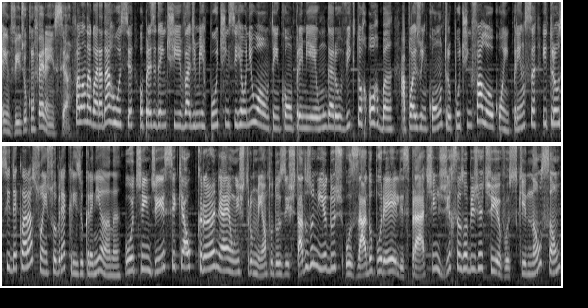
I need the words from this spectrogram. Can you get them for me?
em videoconferência. Falando agora da Rússia, o presidente Vladimir Putin se reuniu ontem com o premier húngaro Viktor Orbán. Após o encontro, Putin falou com a imprensa e trouxe declarações sobre a crise ucraniana. Putin disse que a Ucrânia é um instrumento dos Estados Unidos usado por eles para atingir seus objetivos, que não são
